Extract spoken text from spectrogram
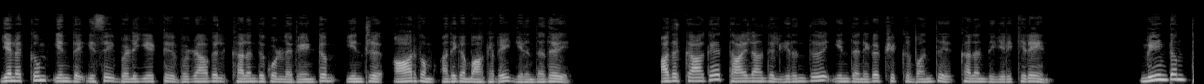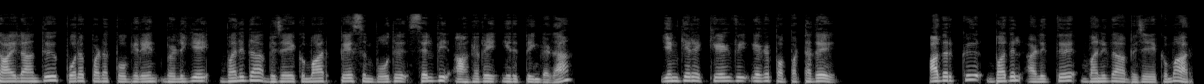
எனக்கும் இந்த இசை வெளியீட்டு விழாவில் கலந்து கொள்ள வேண்டும் என்று ஆர்வம் அதிகமாகவே இருந்தது. அதற்காக தாய்லாந்தில் இருந்து இந்த நிகழ்ச்சிக்கு வந்து கலந்து இருக்கிறேன். மீண்டும் தாய்லாந்து புறப்படப் போகிறேன். வெளியே வனிதா விஜயகுமார் பேசும்போது செல்வி ஆகவே இருப்பீங்களா? என்கிற கேள்வி எழுப்பப்பட்டது. அதற்கு பதில் அளித்து வனிதா விஜயகுமார்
